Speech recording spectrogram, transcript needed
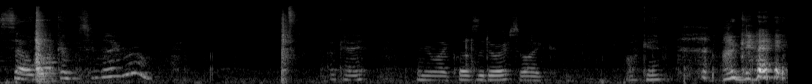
so welcome to my room. Okay, I'm gonna like close the door so like walk in. Okay,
